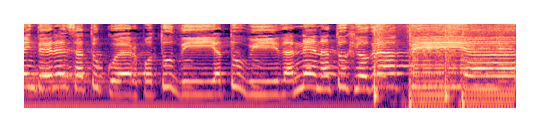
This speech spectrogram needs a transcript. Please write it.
Me interesa tu cuerpo, tu día, tu vida, nena, tu geografía.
